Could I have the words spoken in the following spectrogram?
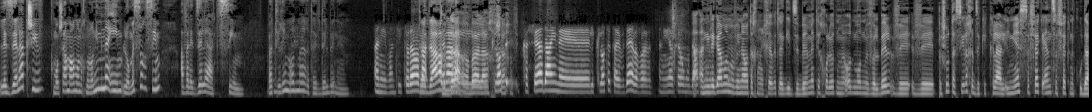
לזה להקשיב, כמו שאמרנו, אנחנו לא נמנעים, לא מסרסים, אבל את זה להעצים. ואת תראי מאוד מהר את ההבדל ביניהם. אני הבנתי. תודה רבה. תודה רבה תודה לך. רבה לך, שחף. קשה עדיין אה, לקלוט את ההבדל, אבל אני אהיה יותר מודעת. אני לגמרי מבינה אותך, אני חייבת להגיד, זה באמת יכול להיות מאוד מאוד מבלבל, ו- ופשוט תעשי לך את זה ככלל. אם יש ספק, אין ספק, נקודה.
